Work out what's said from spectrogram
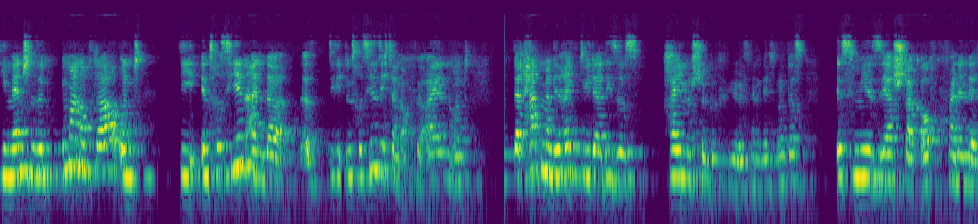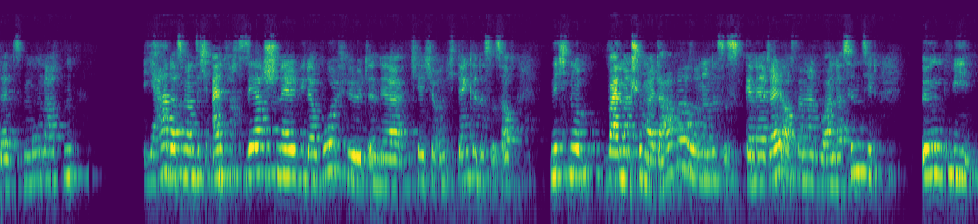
die Menschen sind immer noch da und die interessieren einen da, also die interessieren sich dann auch für einen und dann hat man direkt wieder dieses heimische Gefühl, finde ich. Und das ist mir sehr stark aufgefallen in den letzten Monaten, ja, dass man sich einfach sehr schnell wieder wohlfühlt in der Kirche. Und ich denke, das ist auch nicht nur, weil man schon mal da war, sondern das ist generell auch, wenn man woanders hinzieht, irgendwie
